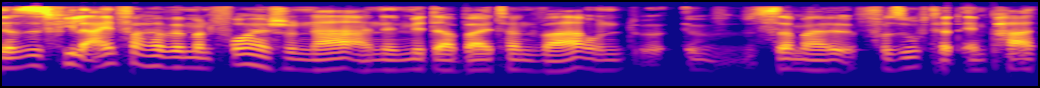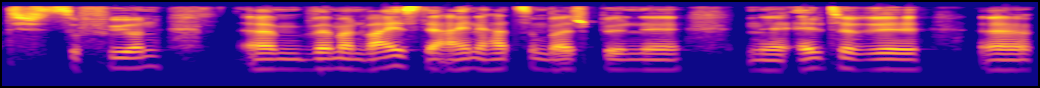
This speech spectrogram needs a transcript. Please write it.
Das ist viel einfacher, wenn man vorher schon nah an den Mitarbeitern war und äh, sag mal, versucht hat, empathisch zu führen. Ähm, wenn man weiß, der eine hat zum Beispiel eine, eine ältere äh,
